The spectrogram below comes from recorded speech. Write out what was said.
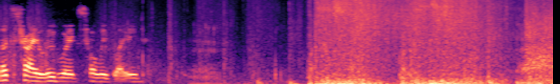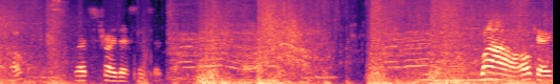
Let's try Ludwig's Holy Blade. Oh, let's try this instead. Wow, okay.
